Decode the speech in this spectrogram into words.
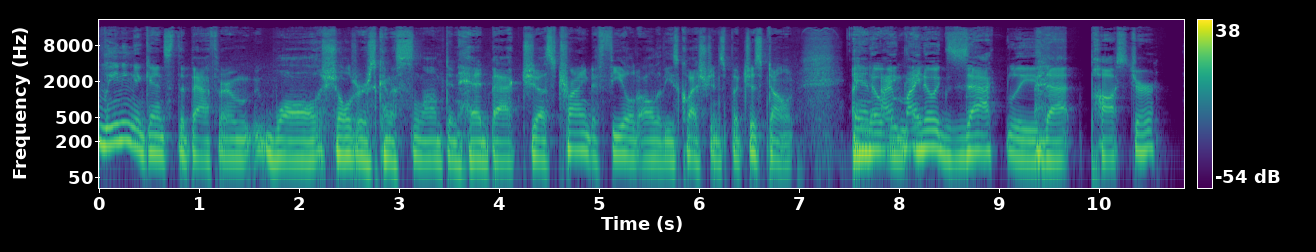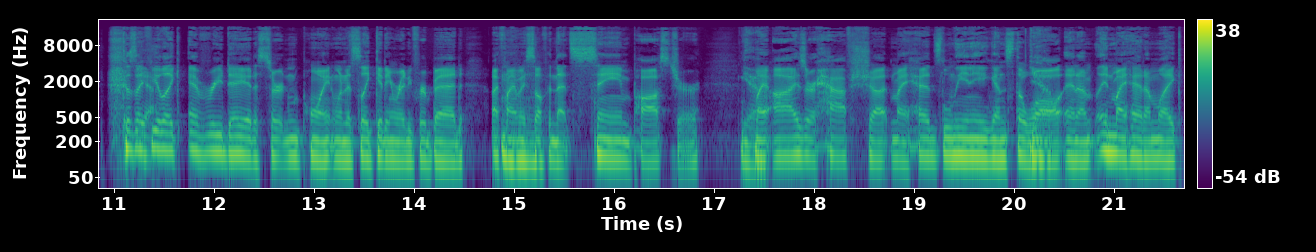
leaning against the bathroom wall, shoulders kind of slumped and head back, just trying to field all of these questions, but just don't. I know, I, might- know exactly that posture because I Yeah. feel like every day at a certain point when it's like getting ready for bed, I find myself in that same posture. Mm-hmm. Yeah. My eyes are half shut, my head's leaning against the wall, and I'm in my head. I'm like,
